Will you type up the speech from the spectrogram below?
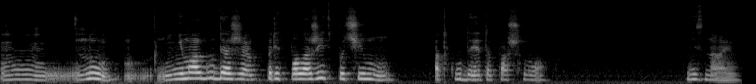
Ну, не могу даже предположить, почему, откуда это пошло. Не знаю.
